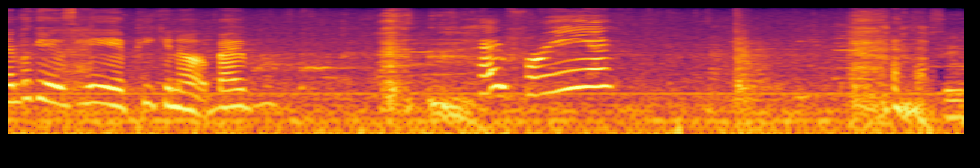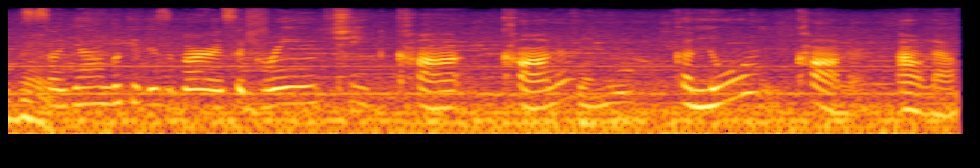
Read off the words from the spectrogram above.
And look at his head peeking up, baby. hey, friend. so y'all look at this bird. It's a green cheek con conner. Canoe? Conner. I don't know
